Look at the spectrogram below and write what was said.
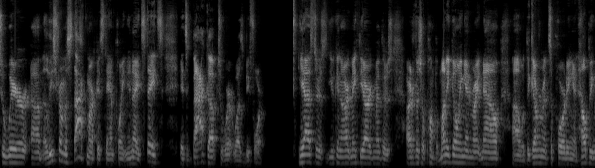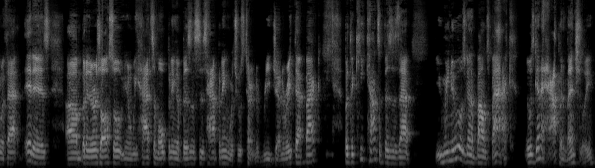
to where, um, at least from a stock market standpoint in the United States, it's back up to where it was before yes, there's you can make the argument there's artificial pump of money going in right now uh, with the government supporting and helping with that. It is, um, but there is also you know we had some opening of businesses happening, which was starting to regenerate that back. But the key concept is is that we knew it was going to bounce back it was going to happen eventually.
